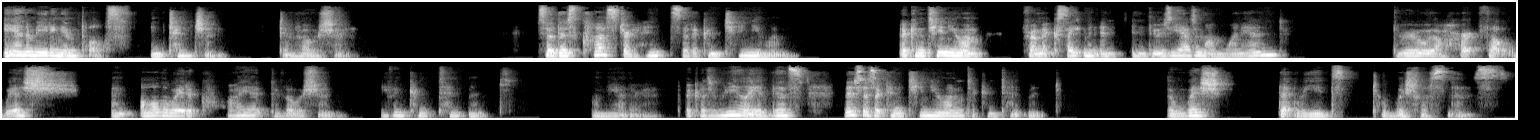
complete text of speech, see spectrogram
animating impulse, intention, devotion. So this cluster hints at a continuum, a continuum from excitement and enthusiasm on one end through a heartfelt wish and all the way to quiet devotion, even contentment on the other end. Because really, this, this is a continuum to contentment, the wish that leads to wishlessness.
